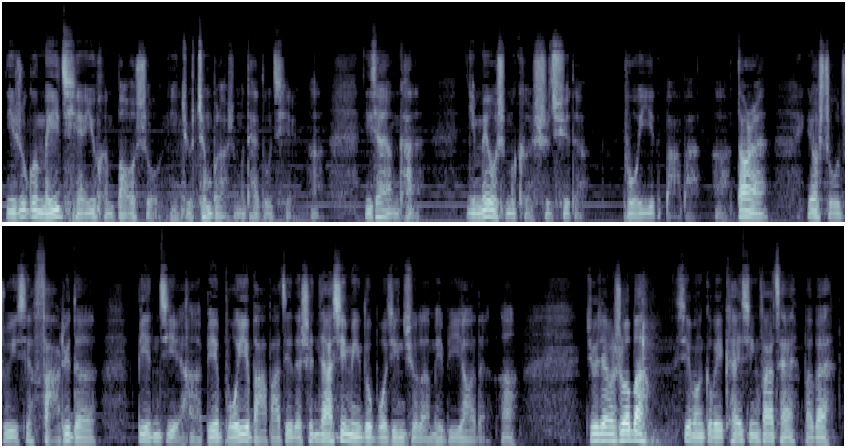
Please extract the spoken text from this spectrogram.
你如果没钱又很保守，你就挣不了什么太多钱啊。你想想看，你没有什么可失去的，博弈的把吧啊！当然要守住一些法律的边界哈，别搏一把把自己的身家性命都搏进去了，没必要的啊。就这样说吧，希望各位开心发财，拜拜。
